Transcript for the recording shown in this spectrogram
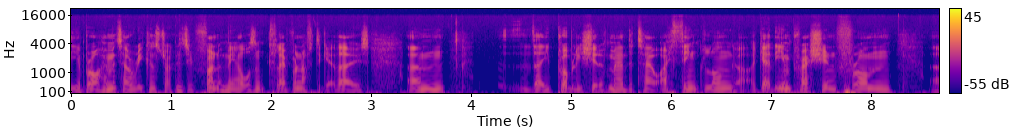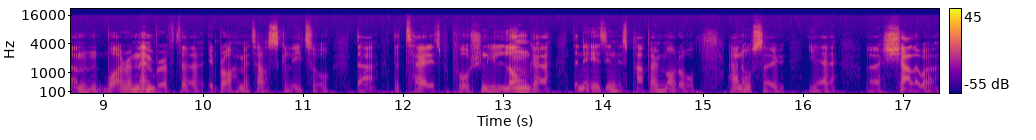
the Ibrahim et al. reconstructions in front of me. I wasn't clever enough to get those. Um, they probably should have made the tail, I think, longer. I get the impression from um, what I remember of the Ibrahim et al. skeletal that the tail is proportionally longer than it is in this Papo model, and also, yeah, uh, shallower,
